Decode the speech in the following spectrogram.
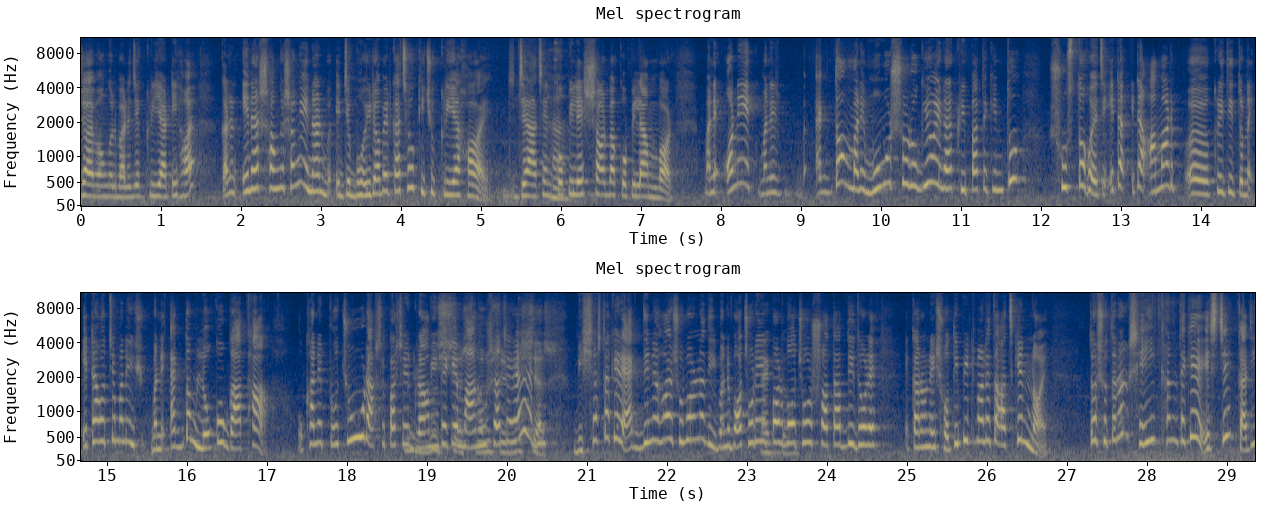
জয় মঙ্গলবারে যে ক্রিয়াটি হয় কারণ এনার সঙ্গে সঙ্গে এনার যে ভৈরবের কাছেও কিছু ক্রিয়া হয়। যে আছেন হ্যাঁ। কপিলেশ্বর বা কপিলাম্বর। মানে অনেক মানে একদম মানে মুমূর্ষু রোগীও এনার কৃপাতে কিন্তু সুস্থ হয়েছে। এটা এটা আমার কৃতিত্ব না। এটা হচ্ছে মানে মানে একদম লোকগাথা। ওখানে প্রচুর আশেপাশের গ্রাম থেকে মানুষ আছে হ্যাঁ বিশ্বাসটাকে একদিনে হয় সুবর্ণাদি মানে বছরের পর বছর শতাব্দী ধরে কারণ এই সতীপীঠ মানে তো আজকের নয়। তো সুতরাং সেইখান থেকে এসছে কাজী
